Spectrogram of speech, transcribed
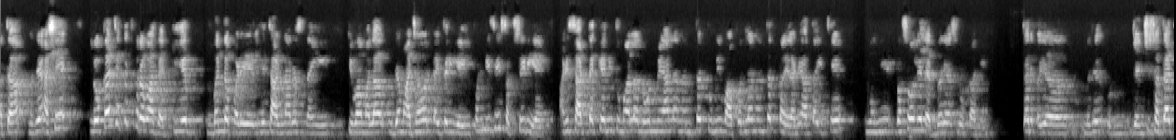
आता म्हणजे असे लोकांच्यातच प्रवाद आहेत की हे बंद पडेल हे चालणारच नाही किंवा मला उद्या माझ्यावर काहीतरी येईल. पण ही जी सबसिडी आहे आणि साठ टक्क्यांनी तुम्हाला लोन मिळाल्यानंतर तुम्ही वापरल्यानंतर कळेल. आणि आता इथे यांनी बसवलेले आहेत बऱ्याच लोकांनी. तर म्हणजे ज्यांची स्वतः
